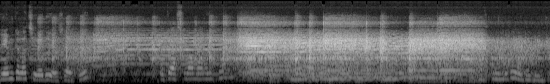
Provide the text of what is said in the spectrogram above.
গেম খেলা ছেড়ে দিয়েছে আর কি। ওকে আসসালাম আলাইকুম। ওটা এটা কিন্তু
